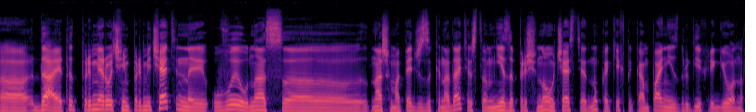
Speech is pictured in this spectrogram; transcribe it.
А, Да, этот пример очень примечательный. Увы, у нас э, нашим, опять же, законодательством не запрещено участие ну, каких-то компаний из других регионов.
